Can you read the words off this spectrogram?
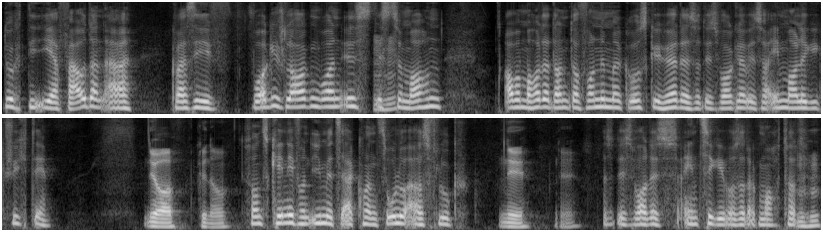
durch die IAV dann auch quasi vorgeschlagen worden ist, das zu machen. Aber man hat ja dann davon nicht mehr groß gehört. Also das war, glaube ich, so eine einmalige Geschichte. Ja, genau. Sonst kenne ich von ihm jetzt auch keinen Solo-Ausflug. Nee, nee. Also das war das Einzige, was er da gemacht hat. Mhm.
